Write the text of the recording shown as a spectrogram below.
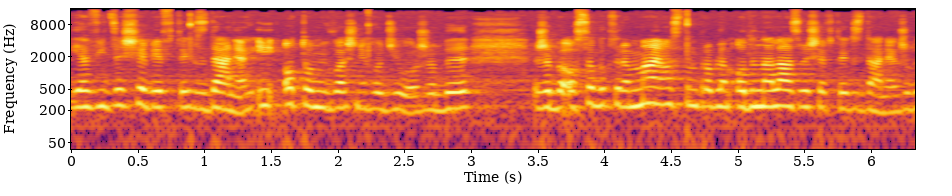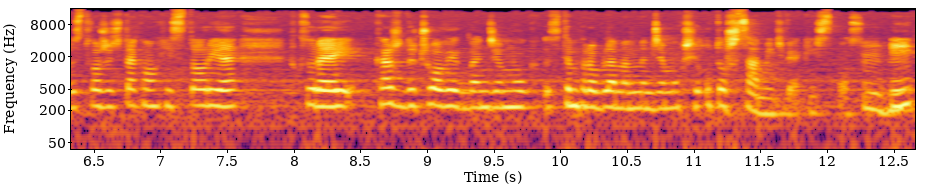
Ja widzę siebie w tych zdaniach i o to mi właśnie chodziło, żeby, żeby osoby, które mają z tym problem, odnalazły się w tych zdaniach, żeby stworzyć taką historię, w której każdy człowiek będzie mógł, z tym problemem będzie mógł się utożsamić w jakiś sposób. I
